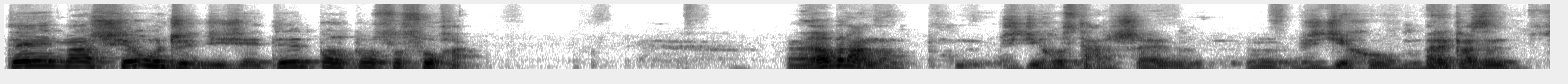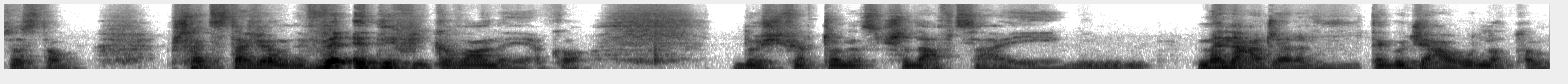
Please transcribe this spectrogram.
ty masz się uczyć dzisiaj, ty po prostu słuchaj. No dobra, no, Zdzichu starszy, Zdzichu reprezent został przedstawiony, wyedyfikowany jako doświadczony sprzedawca i menadżer tego działu, no to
